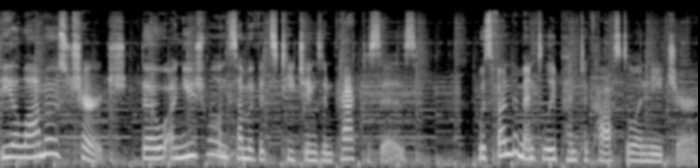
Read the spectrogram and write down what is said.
The Alamos Church, though unusual in some of its teachings and practices, was fundamentally Pentecostal in nature,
